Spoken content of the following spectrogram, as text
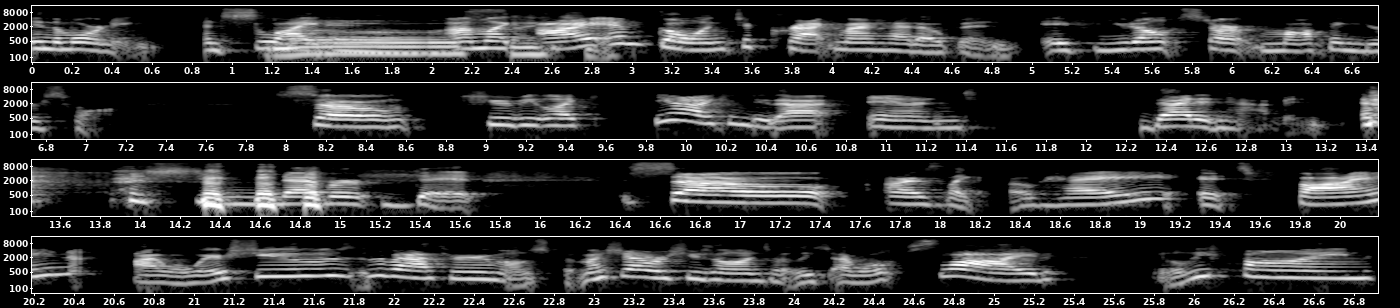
in the morning and slide in. No, I'm like, I you. am going to crack my head open if you don't start mopping your swamp. So she would be like, Yeah, I can do that. And that didn't happen. she never did. So I was like, Okay, it's fine. I will wear shoes in the bathroom. I'll just put my shower shoes on so at least I won't slide. It'll be fine.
